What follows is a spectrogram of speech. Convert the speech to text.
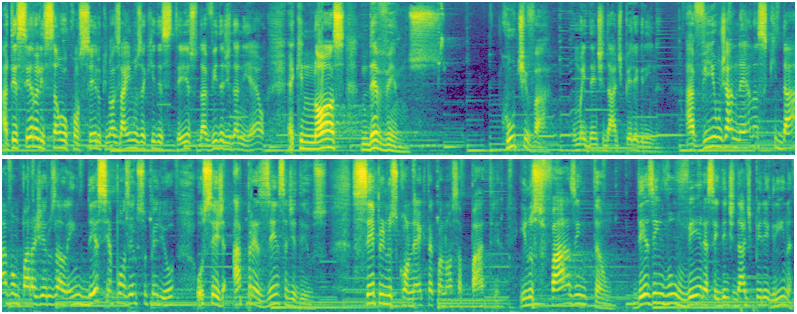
A terceira lição ou conselho que nós saímos aqui desse texto, da vida de Daniel, é que nós devemos cultivar uma identidade peregrina haviam janelas que davam para Jerusalém desse aposento superior, ou seja, a presença de Deus. Sempre nos conecta com a nossa pátria e nos faz então desenvolver essa identidade peregrina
